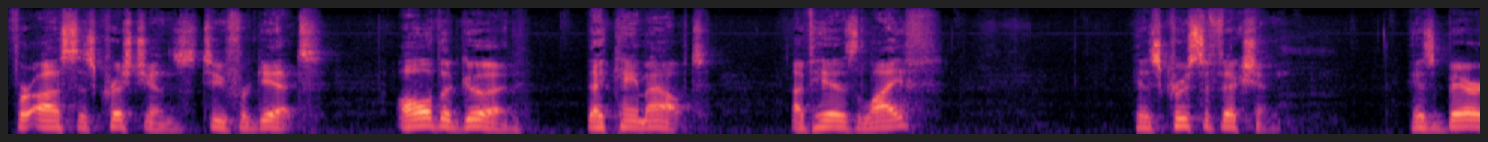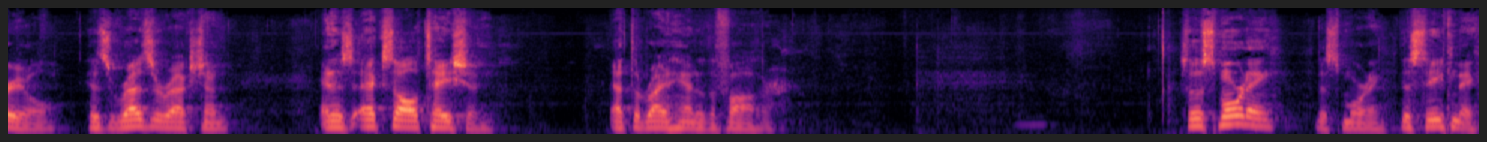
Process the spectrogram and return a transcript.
for us as Christians to forget all the good that came out of his life, his crucifixion, his burial, his resurrection, and his exaltation at the right hand of the Father. So this morning, this morning, this evening,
